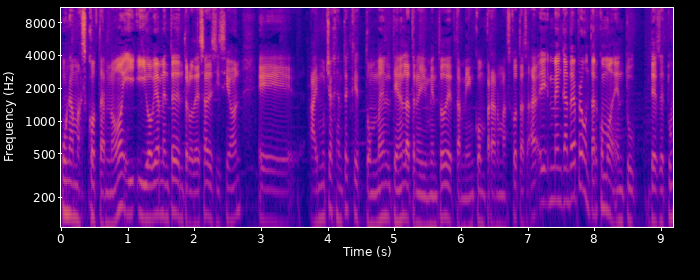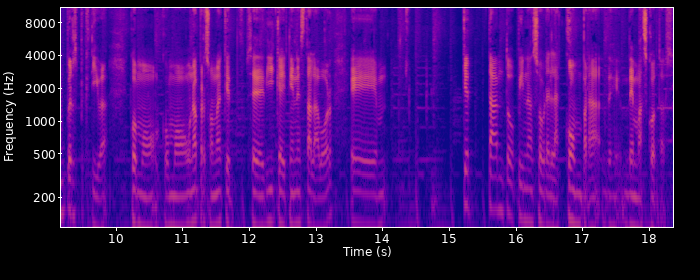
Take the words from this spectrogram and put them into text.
una mascota, ¿no? Y, obviamente dentro de esa decisión eh, hay mucha gente que toma, tiene el atrevimiento de también comprar mascotas. Ah, eh, me encantaría preguntar como en tu, desde tu perspectiva, como, como una persona que se dedica y tiene esta labor, eh, ¿qué tanto opinas sobre la compra de, de mascotas?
